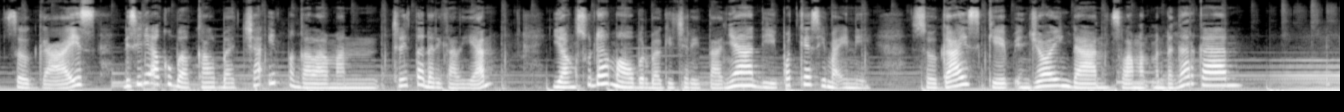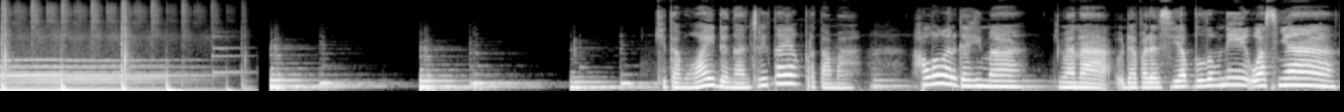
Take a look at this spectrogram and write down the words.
so guys, di sini aku bakal bacain pengalaman cerita dari kalian yang sudah mau berbagi ceritanya di podcast Hima ini. So guys, keep enjoying dan selamat mendengarkan. Kita mulai dengan cerita yang pertama. Halo warga Hima, gimana? Udah pada siap belum nih wasnya?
